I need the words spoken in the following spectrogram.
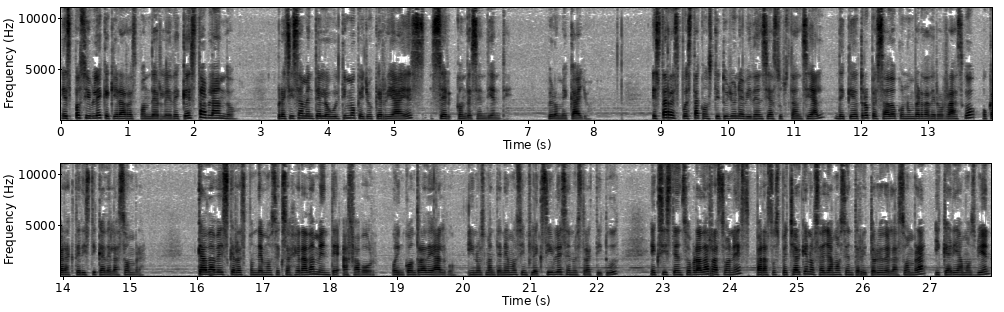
Es posible que quiera responderle ¿de qué está hablando? Precisamente lo último que yo querría es ser condescendiente. Pero me callo. Esta respuesta constituye una evidencia sustancial de que he tropezado con un verdadero rasgo o característica de la sombra. Cada vez que respondemos exageradamente a favor o en contra de algo y nos mantenemos inflexibles en nuestra actitud, existen sobradas razones para sospechar que nos hallamos en territorio de la sombra y que haríamos bien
